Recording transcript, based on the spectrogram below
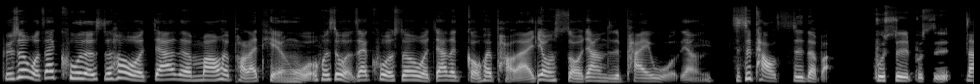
比如说我在哭的时候，我家的猫会跑来舔我，或是我在哭的时候，我家的狗会跑来用手这样子拍我，这样子，只是讨吃的吧？不是不是，大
